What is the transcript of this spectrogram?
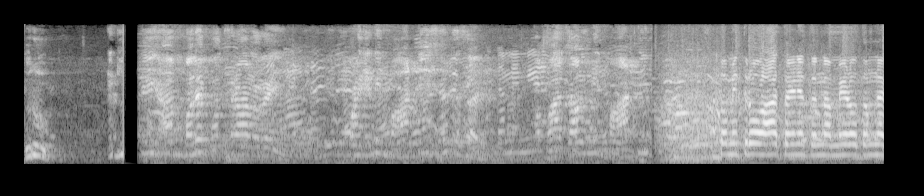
ગ્રુપ ઈ આમ ભલે પથરાળ રહી પણ એની માટી છે ને સાહેબ? પાતાળની માટી તો મિત્રો આ ત્રણે ત્રણના મેળો તમને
